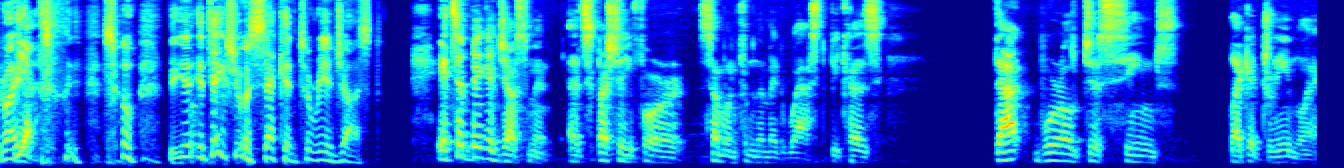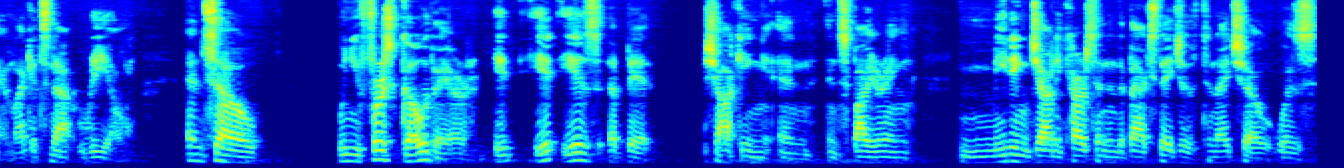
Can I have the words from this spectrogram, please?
right? Yes. so it, it takes you a second to readjust. it's a big adjustment, especially for someone from the Midwest, because that world just seems like a dreamland, like it's not real. And so when you first go there, it it is a bit shocking and inspiring. Meeting Johnny Carson in the backstage of the Tonight Show was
